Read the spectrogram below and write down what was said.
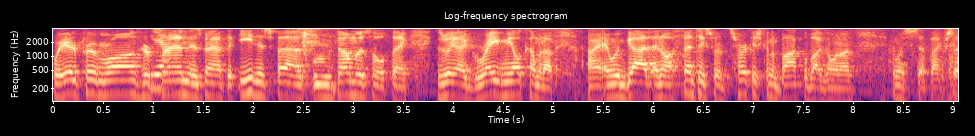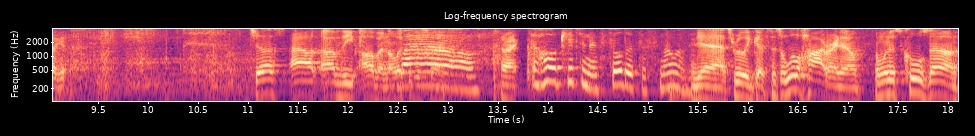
we're here to prove him wrong. Her Yeah. friend is going to have to eat his fez when we're done with this whole thing because we got a great meal coming up. All right, and we've got an authentic sort of Turkish kind of baklava going on. Let me step back for a second. Just out of the oven. Now look at this wow. thing. All right. The whole kitchen is filled with the smell of it. Yeah, it's really good. So it's a little hot right now. And when this cools down,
